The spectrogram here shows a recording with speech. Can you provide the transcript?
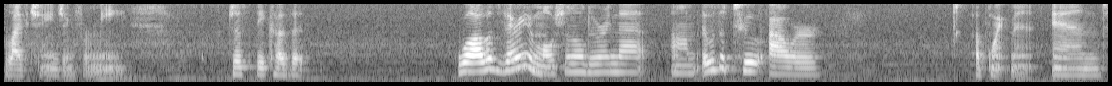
life changing for me just because it well, I was very emotional during that. Um, it was a two hour appointment and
